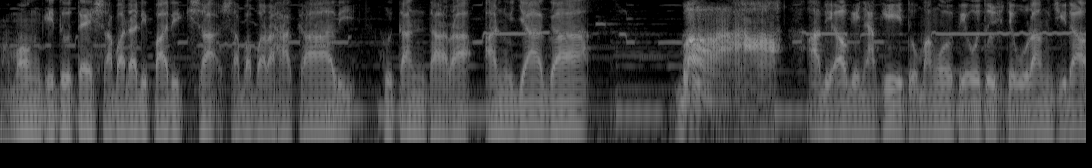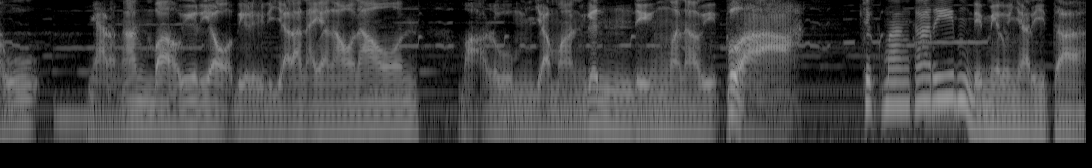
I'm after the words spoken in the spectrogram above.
ngomong gitu teh sabada dipariksa sababaraha kali kutantara anu jaga. Bah Abnyaki gitu mangulpi utus di urang Cidahu. Nyarengan Bah Wiryo bilih di jalan ayah naon-naon. Maklum zaman gending manawi. Puah cek Mang Karim dimilu nyarita.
